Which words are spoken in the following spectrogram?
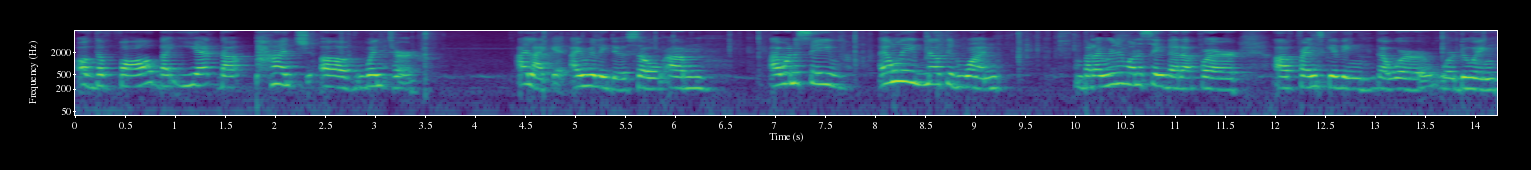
of the fall, but yet that punch of winter. I like it. I really do. So um, I want to save. I only melted one, but I really want to save that up for our uh, Friendsgiving that we're we're doing,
